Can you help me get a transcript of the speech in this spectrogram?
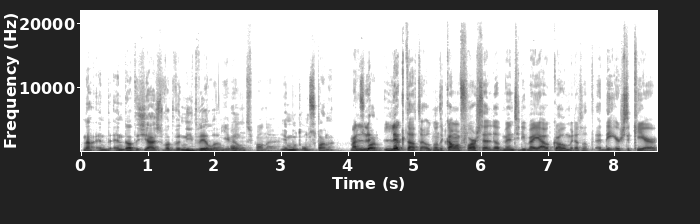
Nou, en, en dat is juist wat we niet willen. je wil ontspannen. je moet ontspannen. Maar lukt dat ook? Want ik kan me voorstellen dat mensen die bij jou komen, dat dat de eerste keer,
